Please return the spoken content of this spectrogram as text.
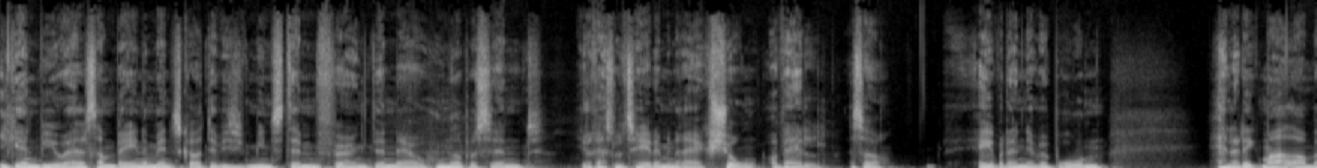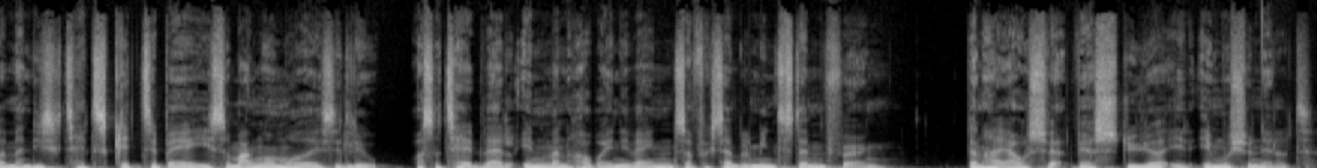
igen, vi er jo alle sammen vane mennesker, og det vil sige, min stemmeføring, den er jo 100% et resultat af min reaktion og valg, altså af, hvordan jeg vil bruge den. Handler det ikke meget om, at man lige skal tage et skridt tilbage i så mange områder i sit liv, og så tage et valg, inden man hopper ind i vanen? Så for eksempel min stemmeføring, den har jeg jo svært ved at styre et emotionelt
